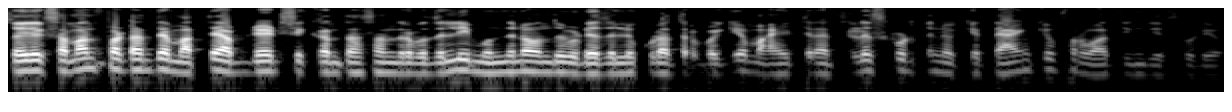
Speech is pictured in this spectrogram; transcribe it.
ಸೊ ಇದಕ್ಕೆ ಸಂಬಂಧಪಟ್ಟಂತೆ ಮತ್ತೆ ಅಪ್ಡೇಟ್ ಸಿಕ್ಕಂತಹ ಸಂದರ್ಭದಲ್ಲಿ ಮುಂದಿನ ಒಂದು ವಿಡಿಯೋದಲ್ಲಿ ಕೂಡ ಅದರ ಬಗ್ಗೆ ಮಾಹಿತಿಯನ್ನು ತಿಳಿಸ್ಕೊಡ್ತೀನಿ. Okay thank you for watching this video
